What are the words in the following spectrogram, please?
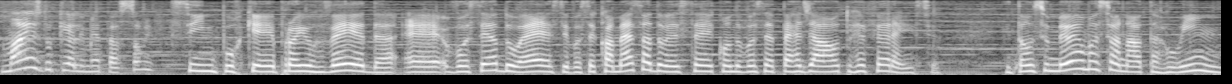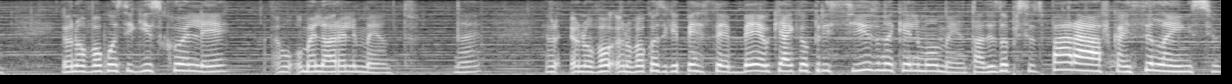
mais do que a alimentação. Sim, porque pro Ayurveda, é, você adoece, você come começa a adoecer quando você perde a autorreferência. Então, se o meu emocional tá ruim, eu não vou conseguir escolher o melhor alimento, né? Eu, eu, não vou, eu não vou conseguir perceber o que é que eu preciso naquele momento. Às vezes eu preciso parar, ficar em silêncio.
